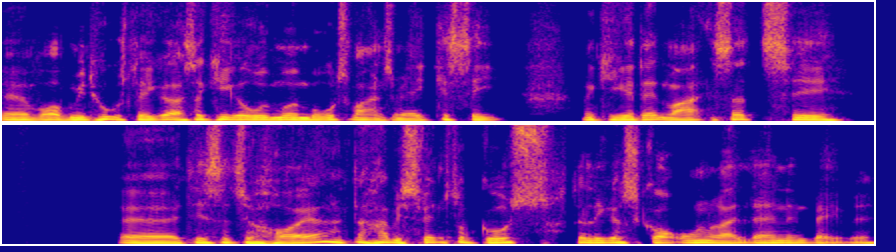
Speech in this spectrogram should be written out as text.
øh, hvor mit hus ligger, og så kigger ud mod motorvejen, som jeg ikke kan se, men kigger den vej, så til, øh, det er så til højre, der har vi Svendstrup Gods, der ligger skoven og alt andet end bagved.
